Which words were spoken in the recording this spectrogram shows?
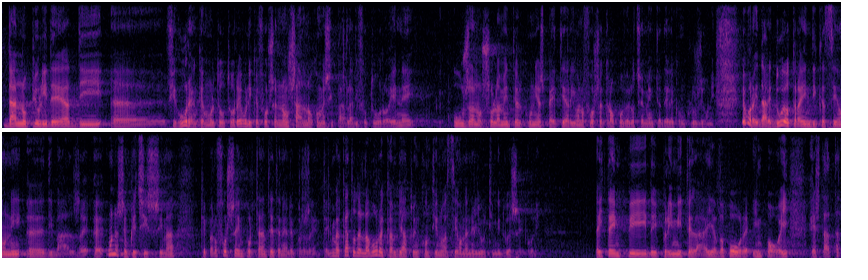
danno più l'idea di eh, figure anche molto autorevoli che forse non sanno come si parla di futuro e ne usano solamente alcuni aspetti e arrivano forse troppo velocemente a delle conclusioni. Io vorrei dare due o tre indicazioni eh, di base. Eh, una semplicissima, che però forse è importante tenere presente. Il mercato del lavoro è cambiato in continuazione negli ultimi due secoli. Dai tempi dei primi telai a vapore in poi è stata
